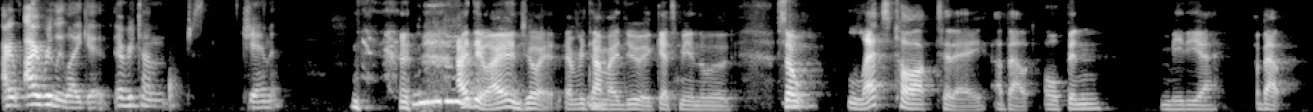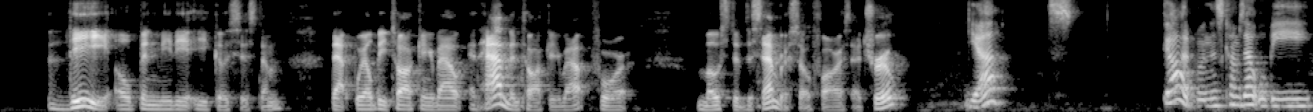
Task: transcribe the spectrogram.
I, I really like it. Every time just jamming. I do. I enjoy it. Every time I do, it gets me in the mood. So Mhm. let's talk today about open media, about the open media ecosystem that we'll be talking about and have been talking about for most of December so far. Is that true? Yeah. It's, God, when this comes out, we'll be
